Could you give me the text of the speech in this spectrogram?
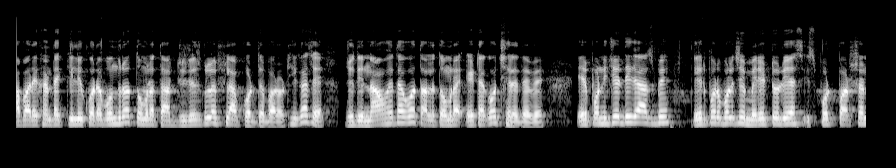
আবার এখানটায় ক্লিক করে বন্ধুরা, তোমরা তার ডিটেলসগুলো ফিল আপ করতে পারো, ঠিক আছে? যদি না হয়ে থাকো, তাহলে তোমরা এটাকেও ছেড়ে দেবে। এরপর নিচের দিকে আসবে, এরপর বলেছে মেরিটোরিয়াস স্পোর্ট পার্সন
